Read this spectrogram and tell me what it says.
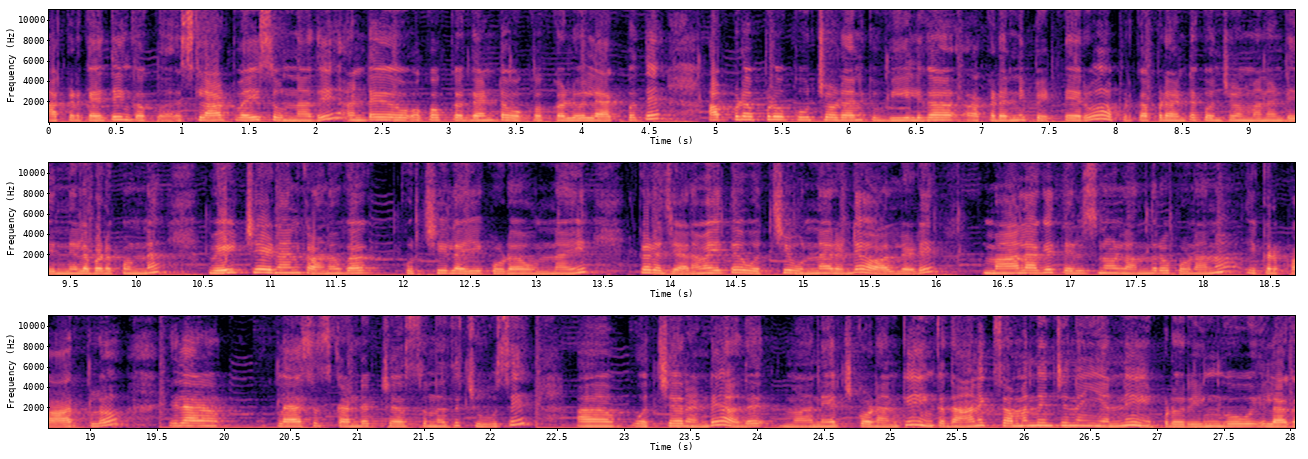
అక్కడికైతే ఇంకా స్లాట్ వైస్ ఉన్నది. అంటే ఒక్కొక్క గంట ఒక్కొక్కళ్ళు లేకపోతే అప్పుడప్పుడు కూర్చోవడానికి వీలుగా అక్కడన్నీ పెట్టారు. అప్పటికప్పుడు అంటే కొంచెం మనం నిలబడకుండా వెయిట్ చేయడానికి అనువుగా కుర్చీలు అవి కూడా ఉన్నాయి. ఇక్కడ జనం అయితే వచ్చి ఉన్నారండి ఆల్రెడీ. మాలాగే తెలిసిన వాళ్ళందరూ కూడాను ఇక్కడ పార్క్లో. ఇలా క్లాసెస్ కండక్ట్ చేస్తున్నది చూసి వచ్చారండి. అదే నేర్చుకోవడానికి. ఇంకా దానికి సంబంధించిన ఇవన్నీ ఇప్పుడు రింగు ఇలాగ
